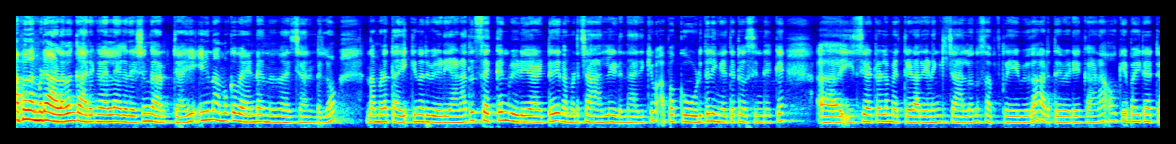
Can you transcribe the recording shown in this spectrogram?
അപ്പോൾ നമ്മുടെ അളവും കാര്യങ്ങളെല്ലാം ഏകദേശം കറക്റ്റായി ഇനി നമുക്ക് വേണ്ട എന്തെന്ന് വെച്ചാലുണ്ടല്ലോ നമ്മൾ തയ്ക്കുന്ന ഒരു വീഡിയോ ആണ്. അത് സെക്കൻഡ് വീഡിയോ ആയിട്ട് നമ്മുടെ ചാനലിൽ ഇടുന്നതായിരിക്കും. അപ്പോൾ കൂടുതൽ ഇങ്ങനത്തെ ഡ്രസ്സിന്റെയൊക്കെ ഈസി ആയിട്ടുള്ള മെത്തേഡ് അറിയണമെങ്കിൽ ചാനലൊന്ന് സബ്സ്ക്രൈബ് ചെയ്യുക. അടുത്ത വീഡിയോ കാണാം. ഓക്കെ ബൈ ടാറ്റ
